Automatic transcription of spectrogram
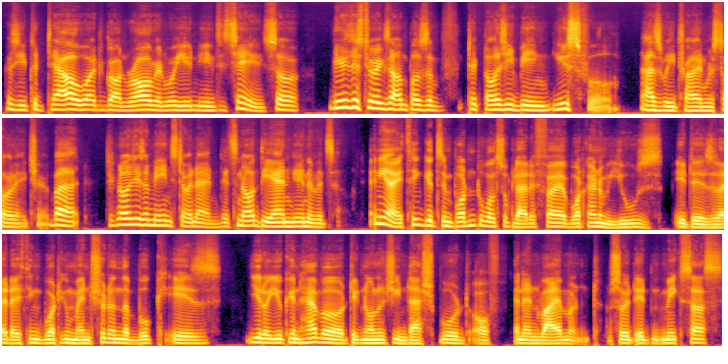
because you could tell what had gone wrong and what you needed to change. So these are just two examples of technology being useful as we try and restore nature. But technology is a means to an end. It's not the end in of itself. And yeah, I think it's important to also clarify what kind of use it is, right? I think what you mentioned in the book is, you know, you can have a technology dashboard of an environment. So it, it makes us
